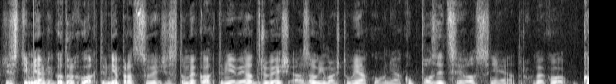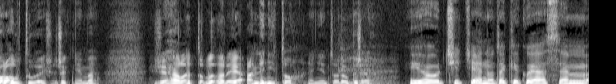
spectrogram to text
že s tím nějak jako trochu aktivně pracuješ, že se tomu jako aktivně vyjadřuješ a zaujímáš tomu nějakou, nějakou pozici vlastně a trochu jako kolautuješ, řekněme, že hele, tohle tady je a není to, není to dobře. Jo, určitě, no tak jako já jsem,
